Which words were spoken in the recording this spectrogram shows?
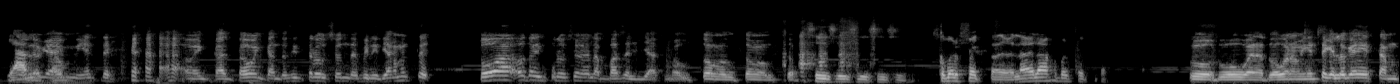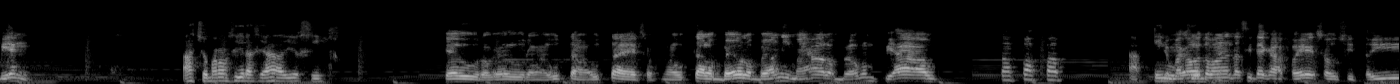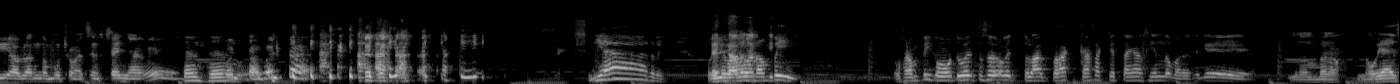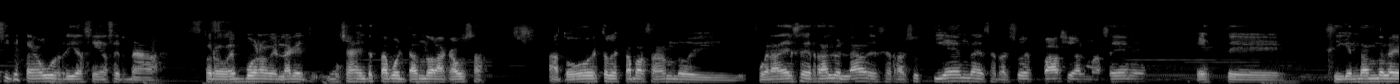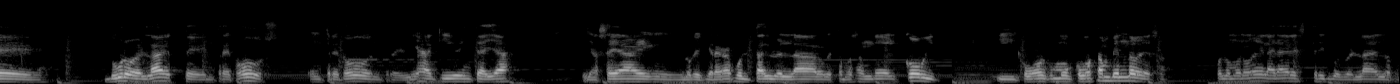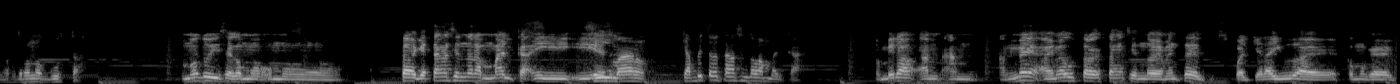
Ya, Es lo que hay, mi gente. me encantó, me encantó esa introducción. Definitivamente, todas otras introducciones las va a hacer Jazz. Me gustó, me gustó, me gustó. Sí, sí, sí, sí, sí. Fue perfecta, de verdad, de verdad, fue perfecta. Estuvo, estuvo buena, estuvo buena. Mi gente, que es lo que es también. Ah, mano, sí, gracias a Dios, sí. Qué duro, qué duro. Me gusta, me gusta eso. Me gusta, los veo, los veo animados, los veo pompeados. Pa, pa, pa. Activo. Yo me acabo de tomar una tacita de café, so si estoy hablando mucho me se enseña. Eh. Diadre. Oye, aquí. Frampi. O Frampi, ¿cómo tú ves todo lo que- todas, las, todas las casas que están haciendo? Parece que, no, bueno, no voy a decir que están aburridas sin hacer nada, pero es bueno, ¿verdad? Que mucha gente está aportando a la causa, a todo esto que está pasando y fuera de cerrar, ¿verdad? De cerrar sus tiendas, de cerrar sus espacios, almacenes, este, siguen dándole duro, ¿verdad? Este, entre todos, entre todos, entre 10 aquí, 20 allá ya sea en lo que quieran aportar, ¿verdad? Lo que está pasando del COVID y cómo, cómo, cómo están viendo eso. Por lo menos en el área del streetwear, ¿verdad? En lo que a nosotros nos gusta. ¿Cómo tú dices? Como, como, ¿sabes? ¿Qué están haciendo las marcas y, y Sí, eso? mano. ¿Qué has visto que están haciendo las marcas? Pues mira, a, a- a mí me, a mí me gusta lo que están haciendo. Obviamente, cualquier ayuda es como que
